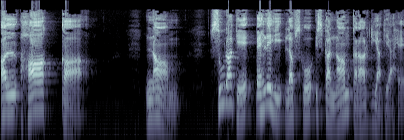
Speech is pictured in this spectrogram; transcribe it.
الحاق کا نام۔ سورہ کے پہلے ہی لفظ کو اس کا نام قرار دیا گیا ہے۔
